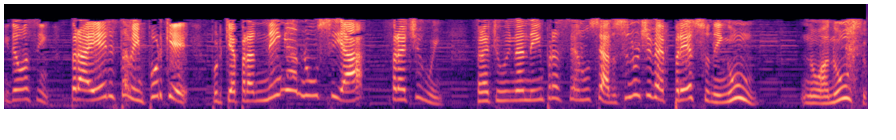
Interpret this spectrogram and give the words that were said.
Então, assim, para eles também. Por quê? Porque é para nem anunciar frete ruim. Frete ruim não é nem para ser anunciado. Se não tiver preço nenhum no anúncio,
